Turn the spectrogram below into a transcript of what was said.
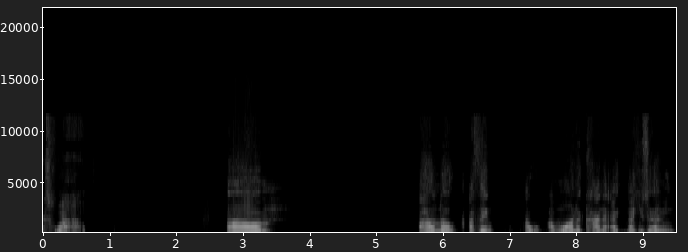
that's wild. um, I don't know. I think I I want to kind of like you said. I mean,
